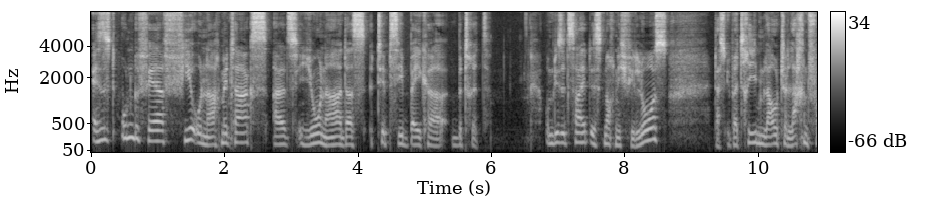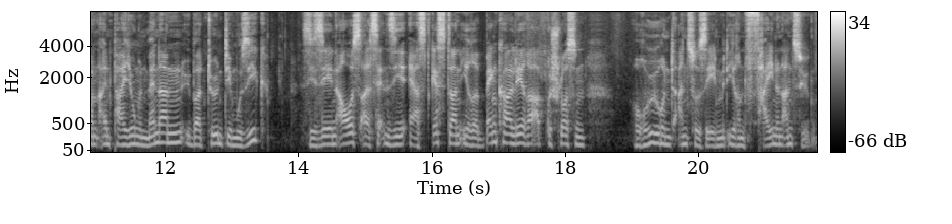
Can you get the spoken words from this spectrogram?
Es ist ungefähr 4 Uhr nachmittags, als Jona das Tipsy Baker betritt. Um diese Zeit ist noch nicht viel los. Das übertrieben laute Lachen von ein paar jungen Männern übertönt die Musik. Sie sehen aus, als hätten sie erst gestern ihre Bankerlehre abgeschlossen, rührend anzusehen mit ihren feinen Anzügen.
